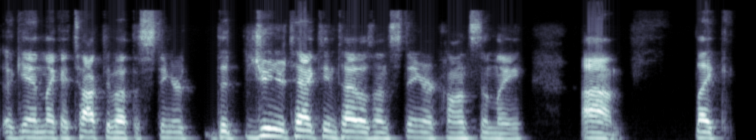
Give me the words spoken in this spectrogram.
again. Like I talked about the Stinger, the junior tag team titles on Stinger constantly. Um, like,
